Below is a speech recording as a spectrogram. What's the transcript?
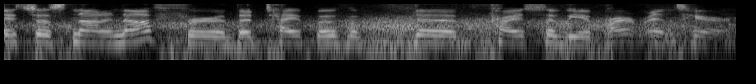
It's just not enough for the type of the price of the apartments here.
